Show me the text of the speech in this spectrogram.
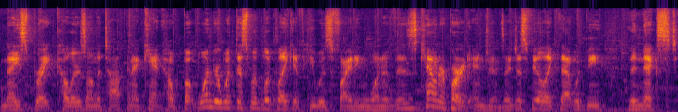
nice bright colors on the top, and I can't help but wonder what this would look like if he was fighting one of his counterpart engines. I just feel like that would be the next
